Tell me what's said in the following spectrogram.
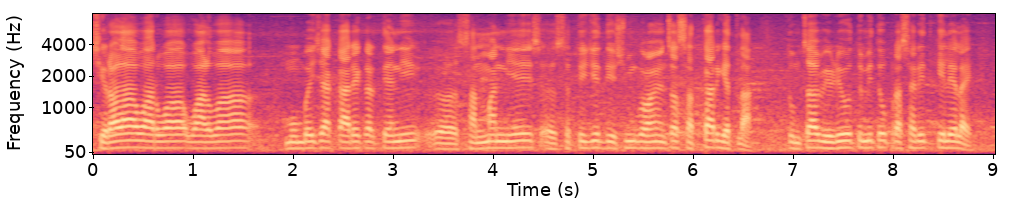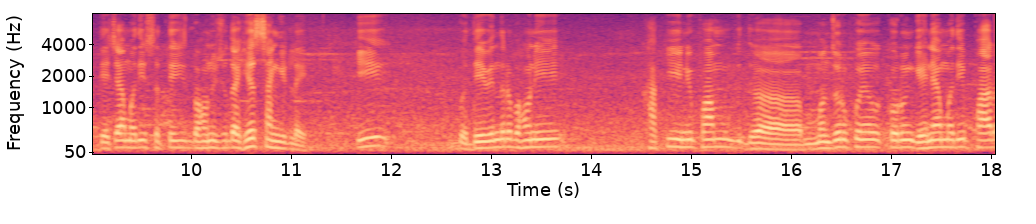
शिराळा वारवा वाळवा मुंबईच्या कार्यकर्त्यांनी सन्माननीय सत्यजित देशमुख भाऊ यांचा सत्कार घेतला. तुमचा व्हिडिओ तुम्ही तो प्रसारित केलेला आहे. त्याच्यामध्ये सत्यजित भाऊनीसुद्धा हेच सांगितलं आहे की देवेंद्र भाऊनी खाकी युनिफॉर्म मंजूर करून घेण्यामध्ये फार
